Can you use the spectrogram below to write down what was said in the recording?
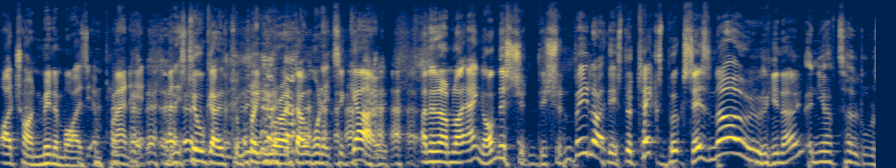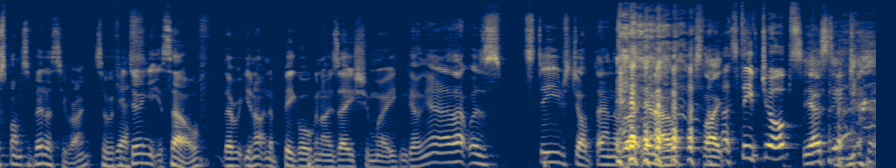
I try and minimise it and plan it, and it still goes completely where I don't want it to go. And then I'm like, hang on, this shouldn't this shouldn't be like this. The textbook says no, you know. and you have total responsibility, right? So if Yes. you're doing it yourself, you're not in a big organization where you can go, yeah, that was Steve's job down the road. You know, it's like, Steve Jobs. yeah, Steve. Jobs.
